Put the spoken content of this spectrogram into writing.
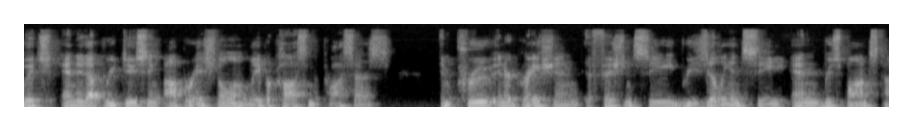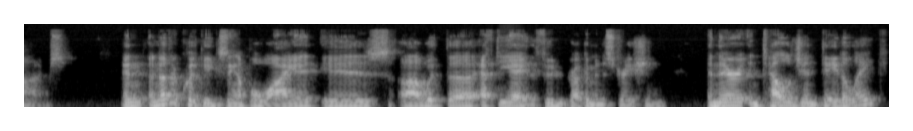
which ended up reducing operational and labor costs in the process, improve integration, efficiency, resiliency, and response times. And another quick example, Wyatt is uh, with the FDA, the Food and Drug Administration, and their intelligent data lake,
